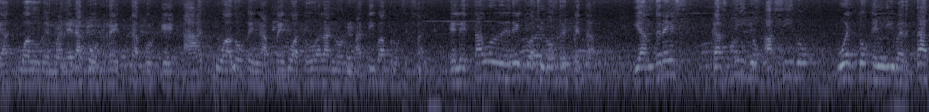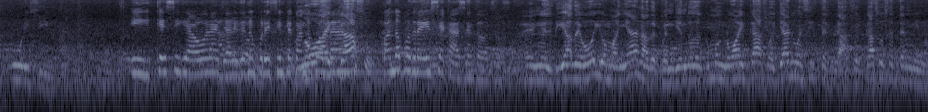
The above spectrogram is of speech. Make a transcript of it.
ha actuado de manera correcta porque ha actuado en apego a toda la normativa procesal. El Estado de Derecho ha sido respetado y Andrés Castillo ha sido puesto en libertad pura y simple. ¿Y qué sigue ahora? Ya le dieron por simple. ¿Cuándo No hay caso. ¿Cuándo podrá irse a casa entonces? En el día de hoy o mañana, dependiendo de cómo no hay caso, ya no existe el caso, el caso se terminó.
